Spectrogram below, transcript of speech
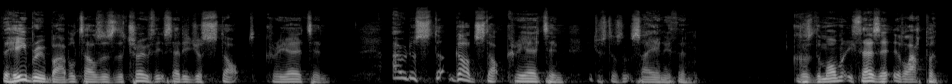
The Hebrew Bible tells us the truth. It said he just stopped creating. How does God stop creating? He just doesn't say anything. Because the moment he says it, it'll happen.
